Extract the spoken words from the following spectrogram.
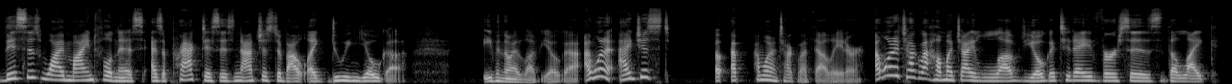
this is why mindfulness as a practice is not just about like doing yoga even though i love yoga. I want to i just uh, I, I want to talk about that later. I want to talk about how much i loved yoga today versus the like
